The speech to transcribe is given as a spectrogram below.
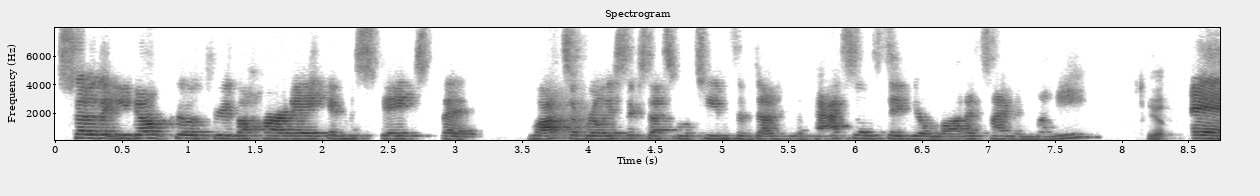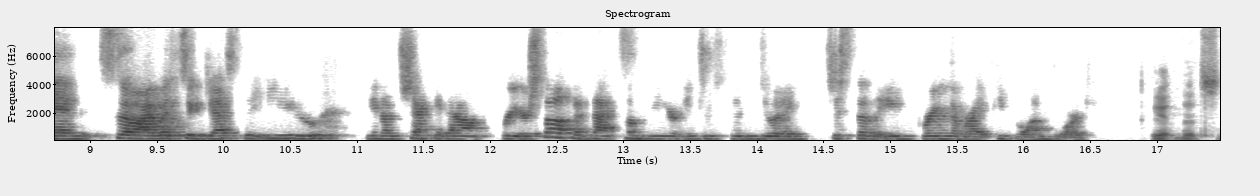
so that you don't go through the heartache and mistakes that lots of really successful teams have done in the past. It'll save you a lot of time and money. Yep. And so i would suggest that you you know check it out for yourself if that's something you're interested in doing just so that you bring the right people on board yeah, that's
